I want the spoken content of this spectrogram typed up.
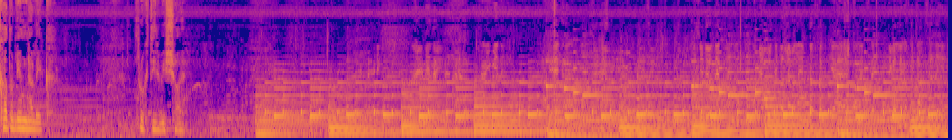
বিখ্যাত নিম্না লেক প্রকৃতির বিস্ময় शेड्यूल देख रहे हैं अभी हम लोग निकलने वाले हैं इतना थक गया है कॉलेज से निकलने का कोई चांस नहीं है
